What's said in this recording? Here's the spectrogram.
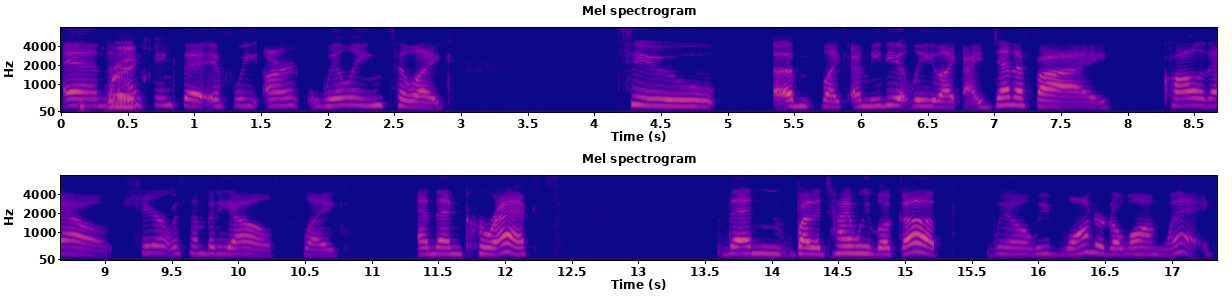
And right. i think that if we aren't willing to like to um, like immediately like identify call it out share it with somebody else like and then correct then by the time we look up you know we've wandered a long way.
